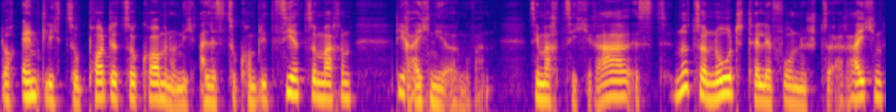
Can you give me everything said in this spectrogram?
doch endlich zu Potte zu kommen und nicht alles zu kompliziert zu machen, die reichen ihr irgendwann. Sie macht sich rar, ist nur zur Not telefonisch zu erreichen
